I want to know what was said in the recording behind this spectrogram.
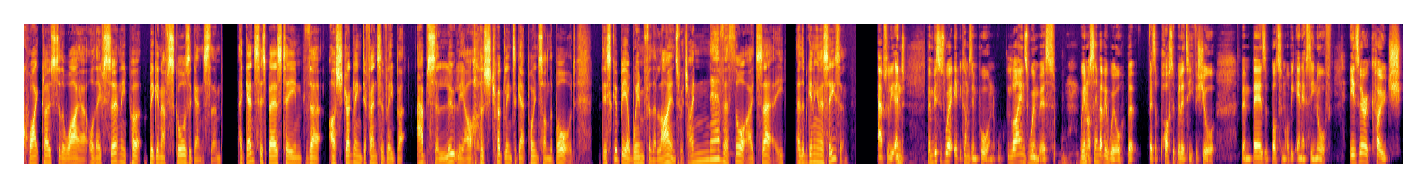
quite close to the wire, or they've certainly put big enough scores against them. Against this Bears team that are struggling defensively, but absolutely are struggling to get points on the board. This could be a win for the Lions, which I never thought I'd say at the beginning of the season. Absolutely. And then this is where it becomes important. Lions win this. We're not saying that they will, but there's a possibility for sure. Then Bears at bottom of the NFC North. Is there a coach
